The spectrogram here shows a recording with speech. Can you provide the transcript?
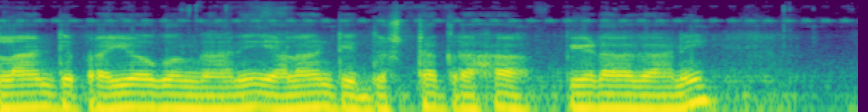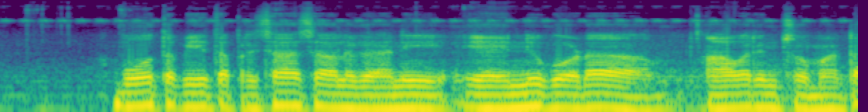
ఎలాంటి ప్రయోగం కానీ ఎలాంటి దుష్టగ్రహ పీడలు కానీ భూతపీత ప్రశాసాలు కానీ ఇవన్నీ కూడా ఆవరించమాట.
